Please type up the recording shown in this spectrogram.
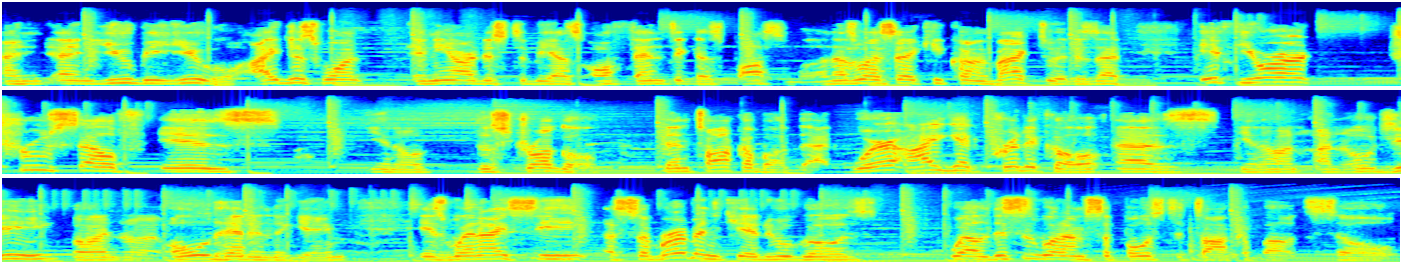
and and you be you. I just want any artist to be as authentic as possible. And that's why I say I keep coming back to it is that if you're true self is, you know, the struggle, then talk about that. Where I get critical as, you know, an, an OG or an old head in the game is when I see a suburban kid who goes, well, this is what I'm supposed to talk about. So,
